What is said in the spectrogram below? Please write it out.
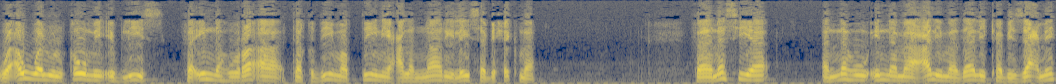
وأول القوم إبليس فإنه رأى تقديم الطين على النار ليس بحكمة. فنسي أنه إنما علم ذلك بزعمه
